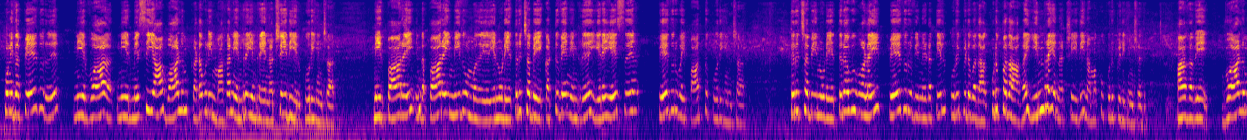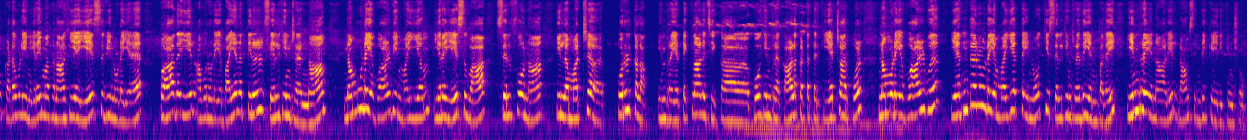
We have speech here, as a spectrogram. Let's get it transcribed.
புனித பேதுரு நீர் வா நீர் மெஸ்ஸியா வாழும் கடவுளின் மகன் என்று இன்றைய நற்செய்தியில் கூறுகின்றார். நீர் பாறை இந்த பாறை மீது உமது என்னுடைய திருச்சபையை கட்டுவேன் என்று இறையேசு பேதுருவை பார்த்து கூறுகின்றார். திருச்சபையினுடைய திறவுகளை பேதுருவின் இடத்தில் குறிப்பிடுவதாக கொடுப்பதாக இன்றைய நற்செய்தி நமக்கு குறிப்பிடுகின்றது. ஆகவே வாழும் கடவுளின் இறைமகனாகிய இயேசுவினுடைய பாதையில் அவருடைய பயணத்தில் செல்கின்ற நாம் நம்முடைய வாழ்வின் மையம் இறை இயேசுவா செல்போனா இல்ல மற்ற பொருட்களா இன்றைய டெக்னாலஜி போகின்ற காலகட்டத்திற்கு ஏற்றாற்போல் நம்முடைய வாழ்வு எந்தனுடைய மையத்தை நோக்கி செல்கின்றது என்பதை இன்றைய நாளில் நாம் சிந்திக்க இருக்கின்றோம்.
